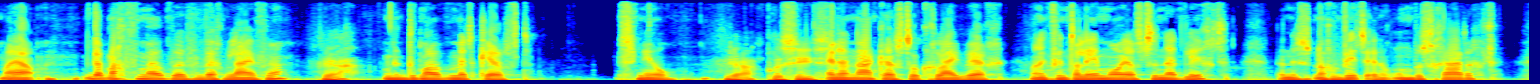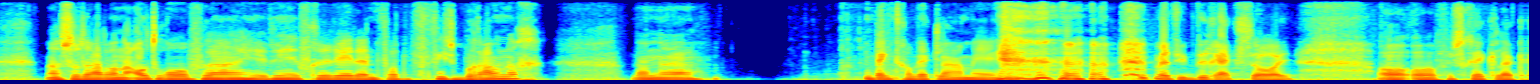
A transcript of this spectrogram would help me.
Maar ja, dat mag voor mij ook wel even wegblijven. Ja, En dat doe maar met kerst. Sneeuw. ja precies. En daarna kerst ook gelijk weg. Want ik vind het alleen mooi als het er net ligt. Dan is het nog wit en onbeschadigd. Maar zodra er een auto over eh, heeft gereden en het wordt vies bruinig... dan eh, ben ik er alweer klaar mee. Met die drekzooi. Oh, oh, verschrikkelijk.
